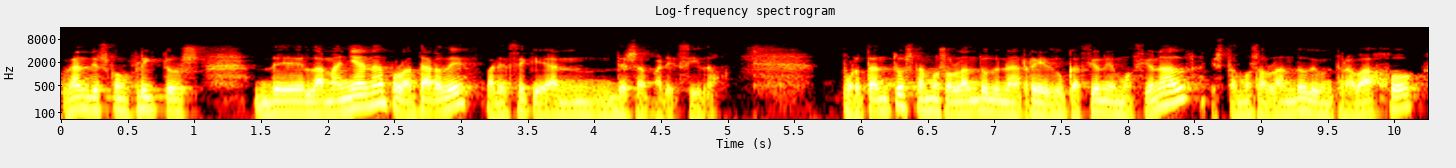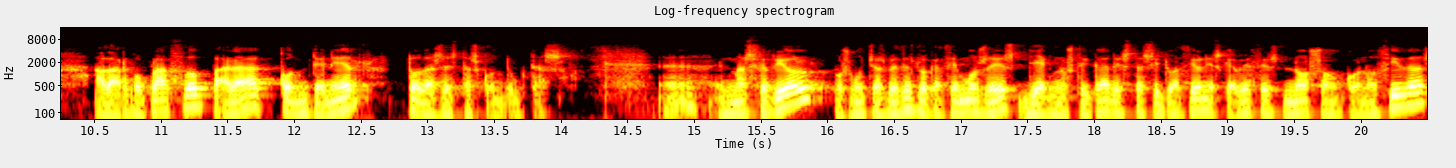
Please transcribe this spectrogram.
grandes conflictos de la mañana por la tarde parece que han desaparecido. Por tanto, estamos hablando de una reeducación emocional, estamos hablando de un trabajo a largo plazo para contener todas estas conductas. ¿Eh? En Más Ferriol, pues muchas veces lo que hacemos es diagnosticar estas situaciones que a veces no son conocidas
